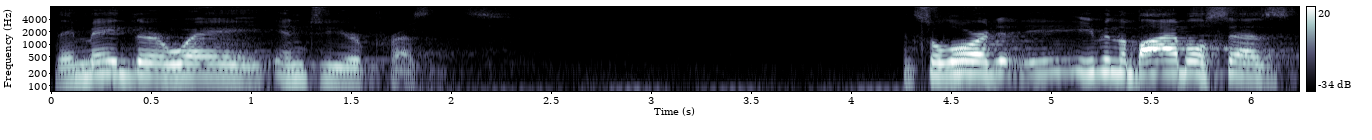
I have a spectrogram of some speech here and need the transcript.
They made their way into your presence. And so, Lord, even the Bible says,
